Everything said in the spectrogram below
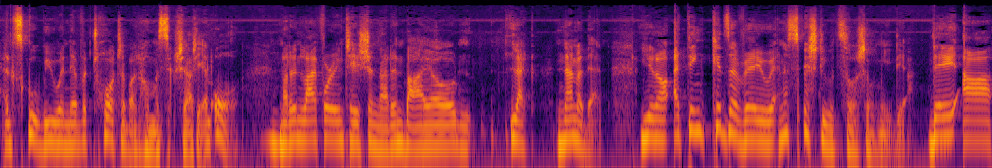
at school we were never taught about homosexuality at all. Mm-hmm. Not in life orientation, not in bio, like None of that. You know, I think kids are very, and especially with social media, they are,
